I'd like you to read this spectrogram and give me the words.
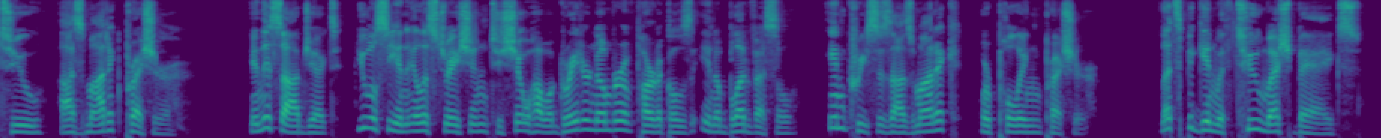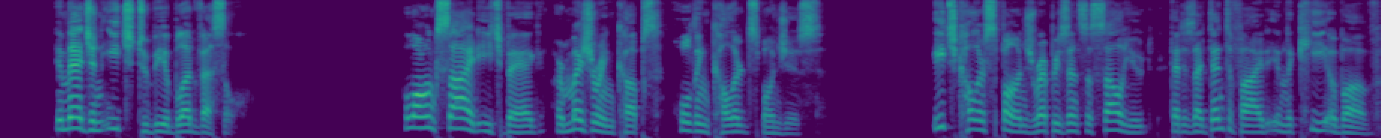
to osmotic pressure. In this object, you will see an illustration to show how a greater number of particles in a blood vessel increases osmotic or pulling pressure. Let's begin with two mesh bags. Imagine each to be a blood vessel. Alongside each bag are measuring cups holding colored sponges. Each color sponge represents a solute that is identified in the key above.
